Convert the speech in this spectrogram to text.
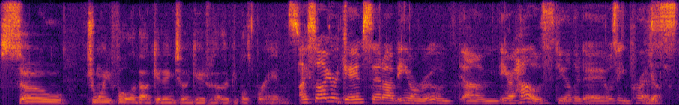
so joyful about getting to engage with other people's brains. I saw your game set up in your room, um, in your house the other day. I was impressed. Yes,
